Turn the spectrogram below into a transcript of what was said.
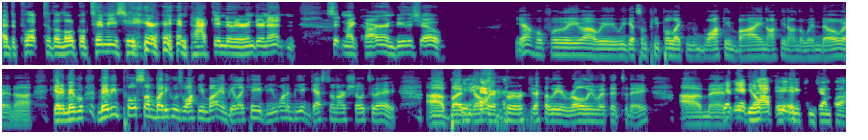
had to pull up to the local Timmy's here and hack into their internet and sit in my car and do the show. Yeah, hopefully uh, we we get some people like walking by, knocking on the window, and uh, getting maybe maybe pull somebody who's walking by and be like, "Hey, do you want to be a guest on our show today?" Uh, but yeah. no, we're, we're definitely rolling with it today. Um, and get me a you coffee, know, it, and you can jump on.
